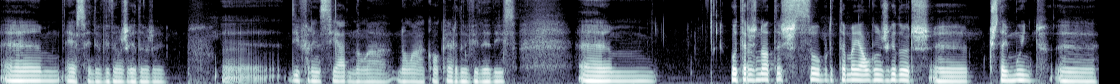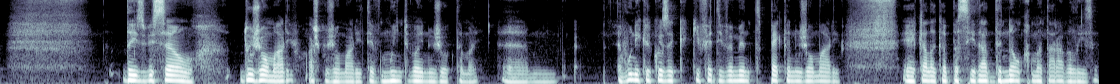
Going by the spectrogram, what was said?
Uh, é sem dúvida um jogador diferenciado, não há não há qualquer dúvida disso. outras notas sobre também alguns jogadores. gostei muito da exibição do João Mário, acho que o João Mário teve muito bem no jogo também. Um, a única coisa que, que efetivamente peca no João Mário é aquela capacidade de não rematar a baliza,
